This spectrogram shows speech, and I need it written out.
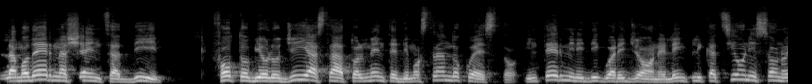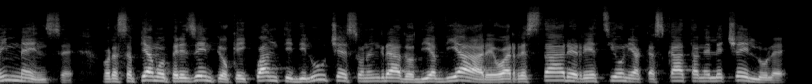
La moderna scienza di Fotobiologia sta attualmente dimostrando questo. In termini di guarigione le implicazioni sono immense. Ora sappiamo per esempio che i quanti di luce sono in grado di avviare o arrestare reazioni a cascata nelle cellule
